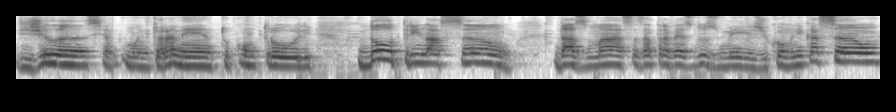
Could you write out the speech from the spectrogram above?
vigilância, monitoramento, controle, doutrinação, das massas através dos meios de comunicação,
